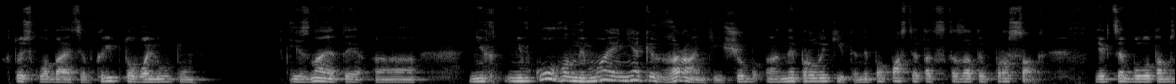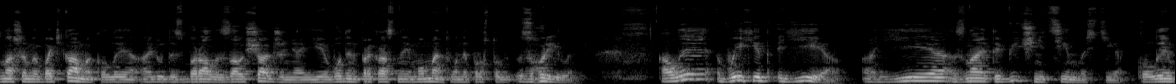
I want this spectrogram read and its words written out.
хтось вкладається в криптовалюту. І знаєте, ні, ні в кого немає ніяких гарантій, щоб не пролетіти, не попасти, так сказати, в просак. Як це було там з нашими батьками, коли люди збирали заощадження, і в один прекрасний момент вони просто згоріли. Але вихід є. Є, знаєте, вічні цінності, коли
